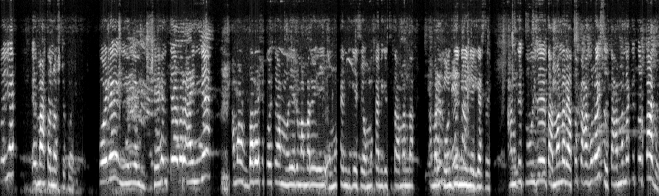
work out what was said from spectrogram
লইয়া এই মাথা নষ্ট করে। করে সেহেনতে আবার আইন না আমার দ্বারা এসে কইছে এর আমার এই অমুখানে গেছে অমুখানে গেছে তা আমার না আমার ফোন দিয়ে নিয়ে নিয়ে গেছে? আমাকে তুই যে তামান্নার এত পাগল হয়েছে তামান্না কি তোর পাগল?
